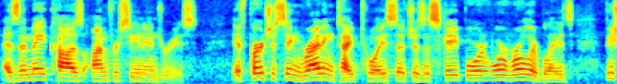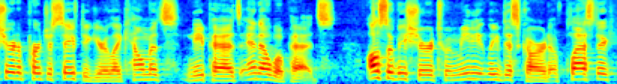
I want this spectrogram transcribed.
as they may cause unforeseen injuries. If purchasing riding type toys such as a skateboard or rollerblades, be sure to purchase safety gear like helmets, knee pads, and elbow pads. Also be sure to immediately discard of plastic,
